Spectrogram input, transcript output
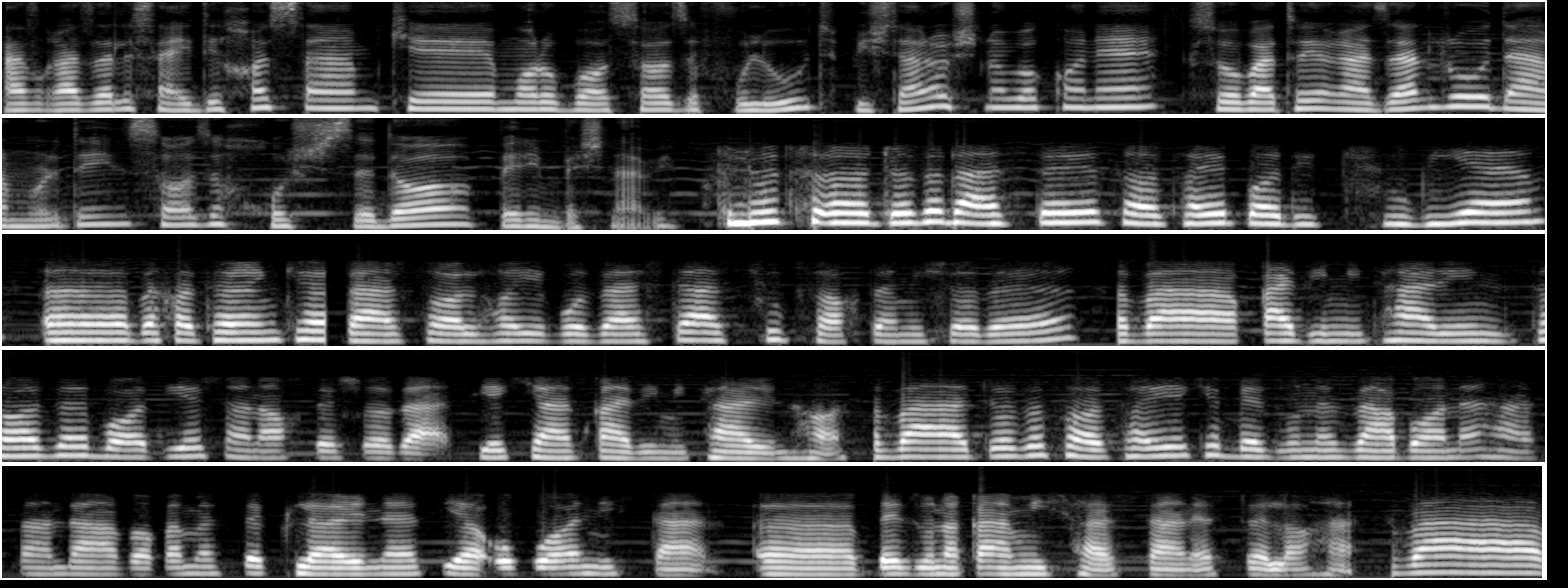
از غزل سعیدی خواستم که ما رو با ساز فلوت بیشتر آشنا بکنه. صحبت های غزل رو در مورد این ساز خوش صدا بریم بشنویم. فلوت جز دسته سازهای بادی چوبیه به خاطر اینکه در سالهای گذشته از چوب ساخته می شده و قدیمی ترین ساز بادی شناخته شده است. یکی از قدیمی ترین هاست. و جز سازهایی که بدون زبانه هستن در واقع مثل کلارینت یا اوبوا نیستن. بدون قمیش هستن اصطلاحا. و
